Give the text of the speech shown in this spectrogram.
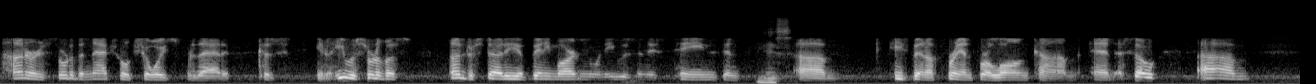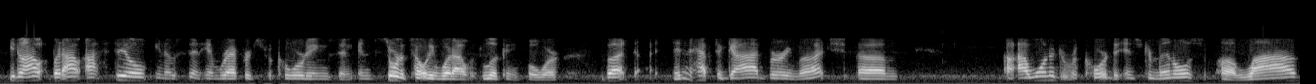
Hunter is sort of the natural choice for that because you know he was sort of a understudy of Benny Martin when he was in his teens, and Yes. um, he's been a friend for a long time, and so um, you know, I, but I, I still you know sent him reference recordings and, and sort of told him what I was looking for, but I didn't have to guide very much. Um, I, I wanted to record the instrumentals uh, live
